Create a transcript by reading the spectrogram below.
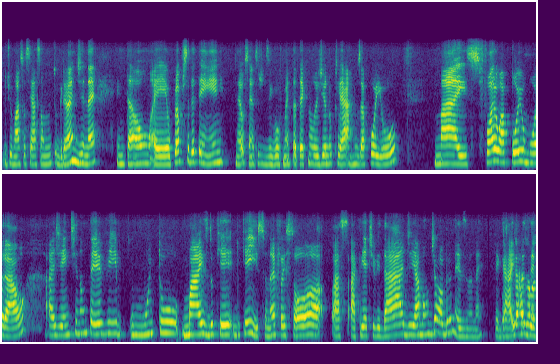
de uma associação muito grande, né? Então, é, o próprio CDTN, né, o Centro de Desenvolvimento da Tecnologia Nuclear, nos apoiou, mas fora o apoio moral, a gente não teve muito mais do que, do que isso, né? Foi só a, a criatividade e a mão de obra mesmo, né? Pegar e fazer.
